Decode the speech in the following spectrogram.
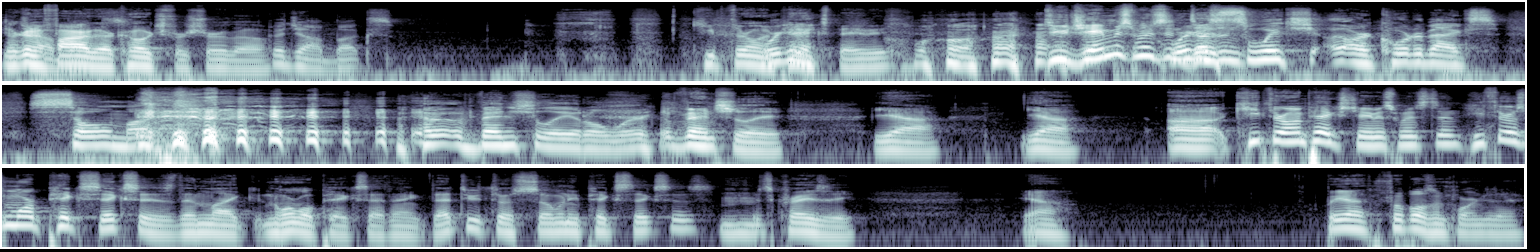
They're going to fire their coach for sure though. Good job, Bucs. Keep throwing We're gonna- picks, baby. Dude, Jameis Winston We're gonna doesn't switch our quarterbacks so much. Eventually, it'll work. Eventually. Yeah. Yeah. Uh, keep throwing picks, Jameis Winston. He throws more pick sixes than like normal picks, I think. That dude throws so many pick 6s Mhm. It's crazy. Yeah. But yeah, football's important today.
